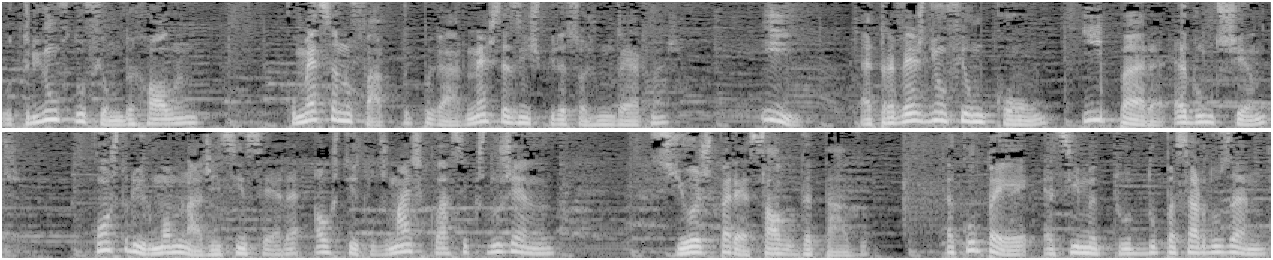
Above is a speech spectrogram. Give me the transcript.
O triunfo do filme de Holland começa no facto de pegar nestas inspirações modernas e, através de um filme com e para adolescentes, construir uma homenagem sincera aos títulos mais clássicos do género. Se hoje parece algo datado, a culpa é, acima de tudo, do passar dos anos.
